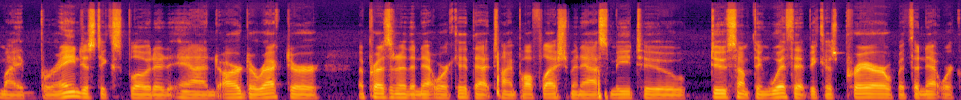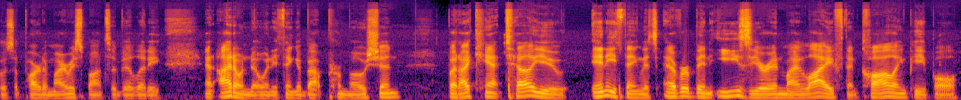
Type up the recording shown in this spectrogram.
my brain just exploded. And our director, the president of the network at that time, Paul Fleischmann, asked me to do something with it because prayer with the network was a part of my responsibility. And I don't know anything about promotion, but I can't tell you anything that's ever been easier in my life than calling people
